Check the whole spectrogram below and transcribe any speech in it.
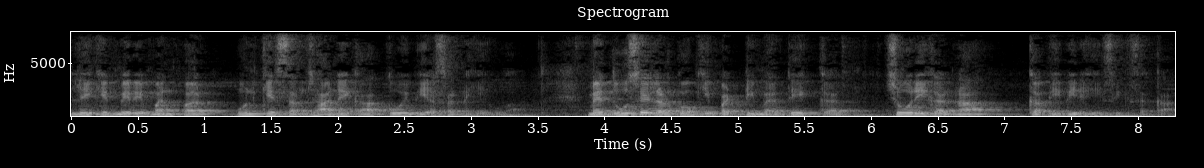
लेकिन मेरे मन पर उनके समझाने का कोई भी असर नहीं हुआ। मैं दूसरे लड़कों की पट्टी में देखकर चोरी करना कभी भी नहीं सीख सका।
